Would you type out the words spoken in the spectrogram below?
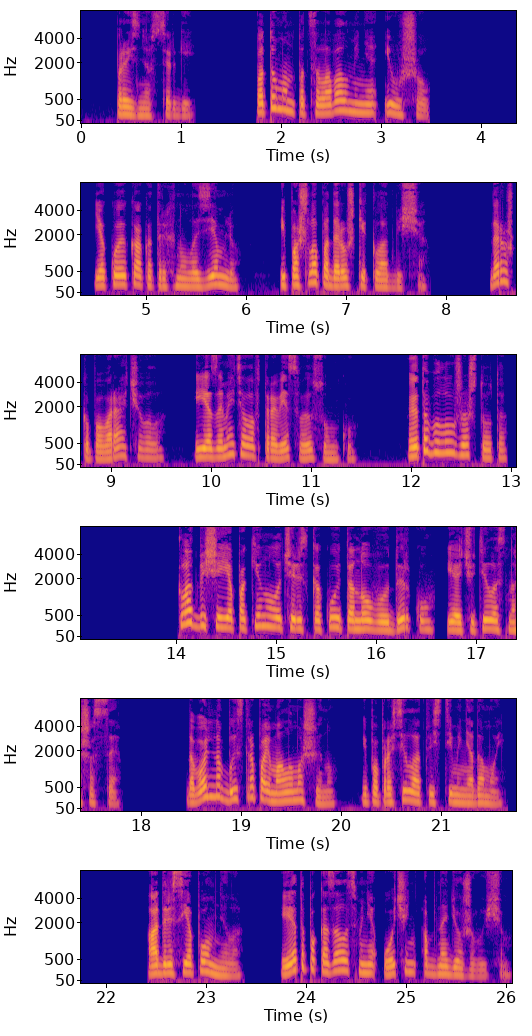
— произнес Сергей. Потом он поцеловал меня и ушел. Я кое-как отряхнула землю и пошла по дорожке кладбища. Дорожка поворачивала, и я заметила в траве свою сумку. Это было уже что-то. Кладбище я покинула через какую-то новую дырку и очутилась на шоссе. Довольно быстро поймала машину и попросила отвезти меня домой. Адрес я помнила, и это показалось мне очень обнадеживающим.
